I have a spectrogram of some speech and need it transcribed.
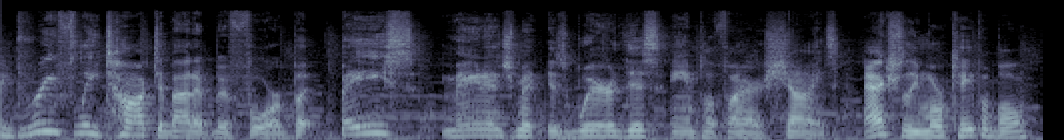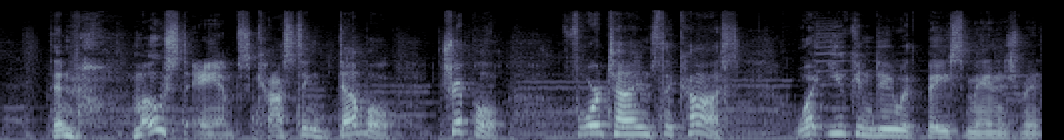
I briefly talked about it before, but bass management is where this amplifier shines. Actually more capable than most amps, costing double, triple, four times the cost. What you can do with bass management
